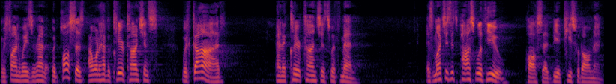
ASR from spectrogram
We find ways around it. But Paul says, I want to have a clear conscience with God and a clear conscience with men. As much as it's possible with you, Paul said, be at peace with all men.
